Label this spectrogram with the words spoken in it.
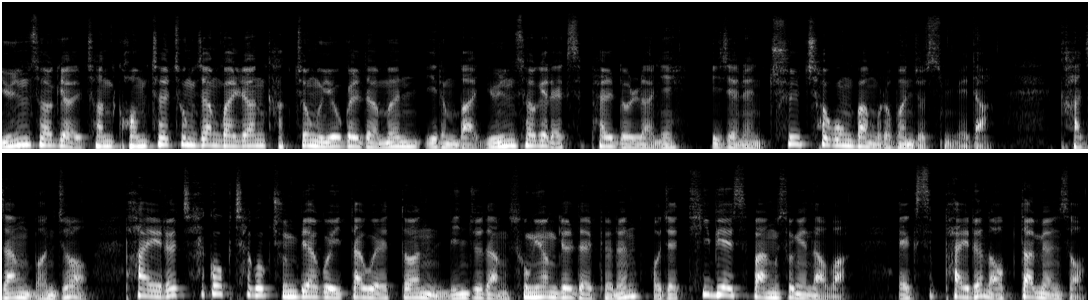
윤석열 전 검찰총장 관련 각종 의혹을 담은 이른바 윤석열 엑스파일 논란이 이제는 출처 공방으로 번졌습니다. 가장 먼저 파일을 차곡차곡 준비하고 있다고 했던 민주당 송영길 대표는 어제 TBS 방송에 나와 엑스파일은 없다면서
